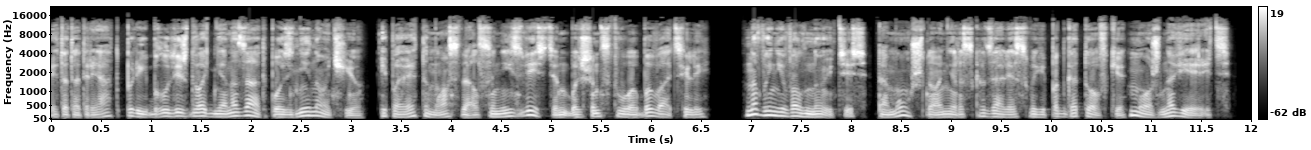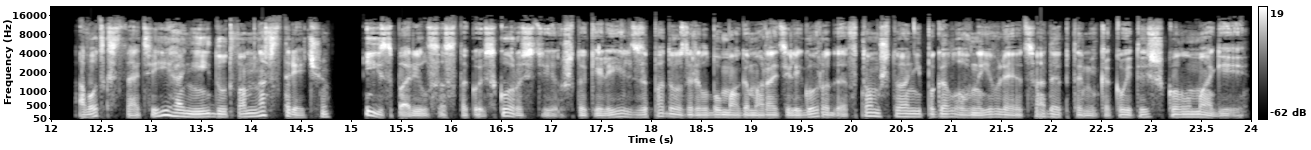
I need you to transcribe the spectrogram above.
этот отряд прибыл лишь два дня назад, поздней ночью, и поэтому остался неизвестен большинству обывателей. Но вы не волнуйтесь, тому, что они рассказали о своей подготовке, можно верить. А вот, кстати, и они идут вам навстречу». И испарился с такой скоростью, что Келиэль заподозрил бумагоморателей города в том, что они поголовно являются адептами какой-то из школ магии.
